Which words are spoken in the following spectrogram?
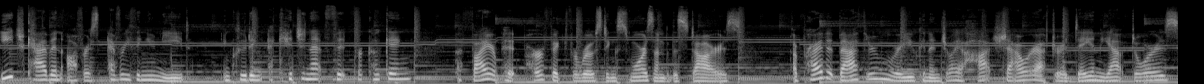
Each cabin offers everything you need, including a kitchenette fit for cooking, a fire pit perfect for roasting s'mores under the stars, a private bathroom where you can enjoy a hot shower after a day in the outdoors,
